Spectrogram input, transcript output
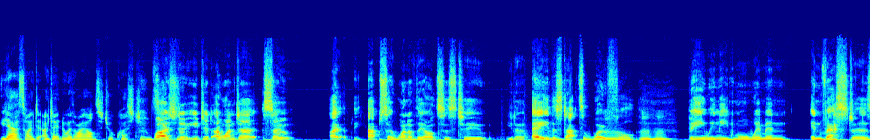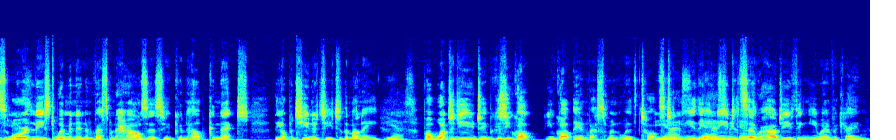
yeah, so I, d- I don't know whether I answered your question. Well, I, Susan. you did. I wonder. So, I so one of the answers to you know, a Mm. the stats are woeful. B we need more women investors, or Mm-hmm. At least women in investment houses who can help connect the opportunity to the money. Yes. But what did you do? Because you got you got the investment with Tots, Yes, didn't you? That yes, you needed. So how do you think you overcame?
